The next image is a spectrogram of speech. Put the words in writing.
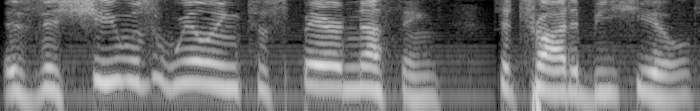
is that she was willing to spare nothing to try to be healed.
